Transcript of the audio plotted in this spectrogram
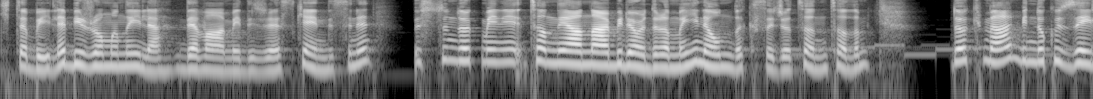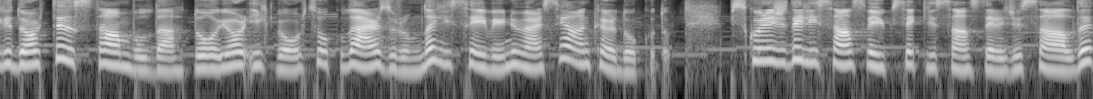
kitabıyla bir romanıyla devam edeceğiz kendisinin. Üstün Dökmen'i tanıyanlar biliyordur ama yine onu da kısaca tanıtalım. Dökmen 1954'te İstanbul'da doğuyor. İlk ve ortaokulu Erzurum'da, liseyi ve üniversiteyi Ankara'da okudu. Psikolojide lisans ve yüksek lisans derecesi aldı.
